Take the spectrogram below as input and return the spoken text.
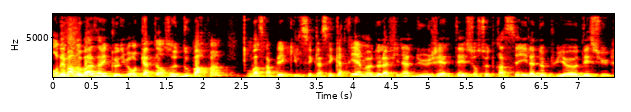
On démarre nos bases avec le numéro 14, Doux Parfum. On va se rappeler qu'il s'est classé quatrième de la finale du GNT sur ce tracé. Il a depuis euh, déçu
